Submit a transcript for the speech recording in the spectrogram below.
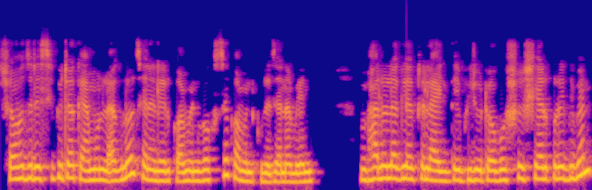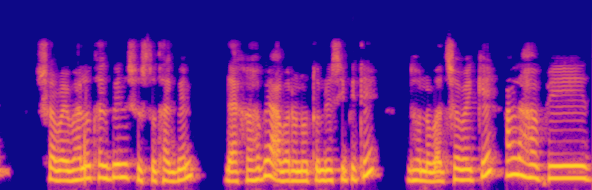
সহজ রেসিপিটা কেমন লাগল চ্যানেলের কমেন্ট বক্সে কমেন্ট করে জানাবেন। ভালো লাগলে একটা লাইক দিয়ে ভিডিওটা অবশ্যই শেয়ার করে দিবেন। সবাই ভালো থাকবেন, সুস্থ থাকবেন। দেখা হবে আবারও নতুন রেসিপিতে ধন্যবাদ সবাইকে। আল্লাহ হাফিজ।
